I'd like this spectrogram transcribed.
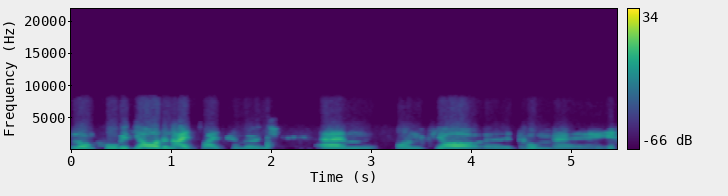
Long-Covid, ja oder nein, das weiß kein Mensch. Ähm, und ja, äh, darum, äh, ich,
